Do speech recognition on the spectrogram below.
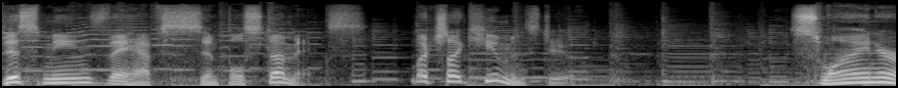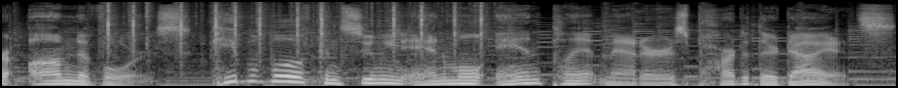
This means they have simple stomachs, much like humans do. Swine are omnivores, capable of consuming animal and plant matter as part of their diets.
